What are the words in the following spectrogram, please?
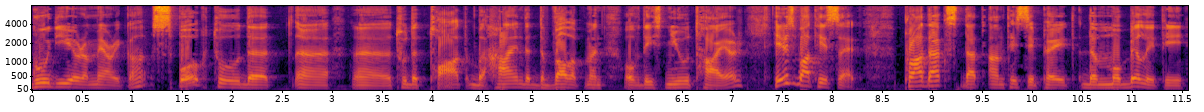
Goodyear America, spoke to the Uh, uh, to the thought behind the development of this new tire. Here's what he said products that anticipate the mobility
